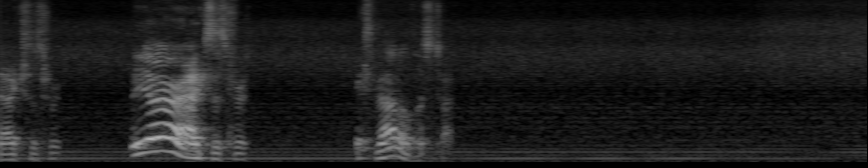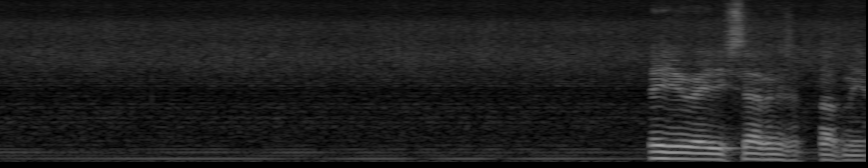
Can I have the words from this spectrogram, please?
Access for. We are access for. Next battle this time. Ju 87 is above me.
